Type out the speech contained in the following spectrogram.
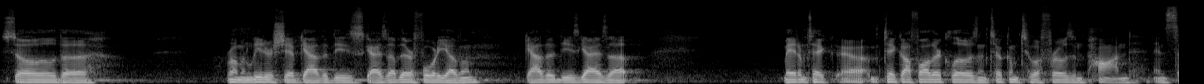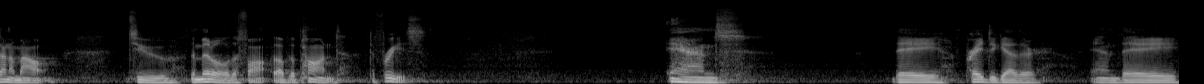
so the Roman leadership gathered these guys up. There were 40 of them, gathered these guys up, made them take, uh, take off all their clothes and took them to a frozen pond and sent them out to the middle of the, fa- of the pond to freeze. And they prayed together and they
